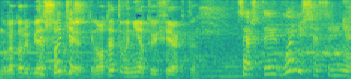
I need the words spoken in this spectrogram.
Ну, который без Ты шутишь? таблетки. Но от этого нету эффекта. Саш, ты гонишь сейчас или нет?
